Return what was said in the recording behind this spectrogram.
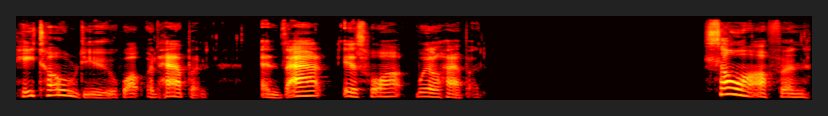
He told you what would happen, and that is what will happen. So often,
